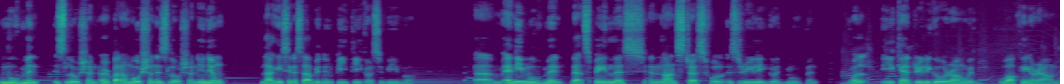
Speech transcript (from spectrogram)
movement is lotion or parang motion is lotion. Yun yung laging sinasabi ng PT ko si Bibo. Um, any movement that's painless and non-stressful is really good movement. Well, you can't really go wrong with walking around.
